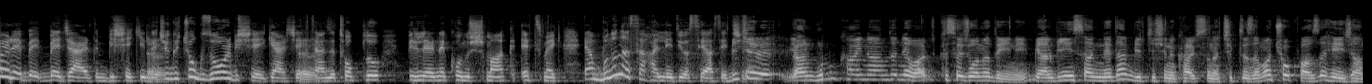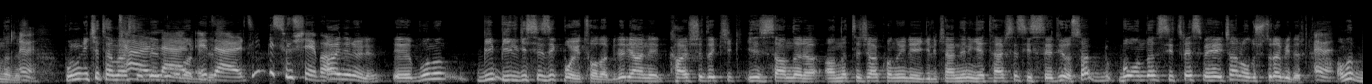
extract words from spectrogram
Öyle be- becerdim bir şekilde. Evet. Çünkü çok zor bir şey gerçekten Evet. de toplu birilerine konuşmak, etmek. Yani bunu nasıl hallediyor Bir siyasetçiler? kere yani bunun kaynağında ne var? Kısaca ona değineyim. Yani bir insan neden bir kişinin karşısına çıktığı zaman çok fazla heyecanlanır. Evet. Bunun iki temel sebebi Terler, olabilir. eder değil mi? Bir sürü şey var. Aynen öyle. Ee, bunun bir bilgisizlik boyutu olabilir. Yani karşıdaki insanlara anlatacağı konuyla ilgili kendini yetersiz hissediyorsa bu- onda stres ve heyecan oluşturabilir. Evet. Ama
